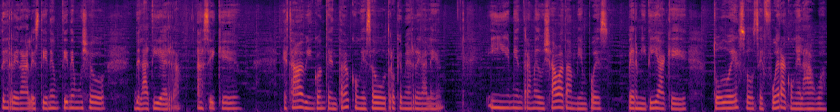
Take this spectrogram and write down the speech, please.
terrenales, tiene, tiene mucho de la tierra. Así que estaba bien contenta con eso otro que me regalé. Y mientras me duchaba también pues permitía que todo eso se fuera con el agua.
